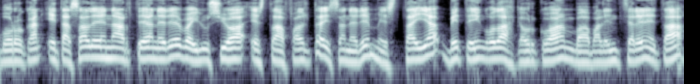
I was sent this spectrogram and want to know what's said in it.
borrokan, eta zaleen artean ere, ba, ilusioa ez da falta, izan ere, mestaia, bete ingo da gaurkoan, ba, Valentziaren eta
